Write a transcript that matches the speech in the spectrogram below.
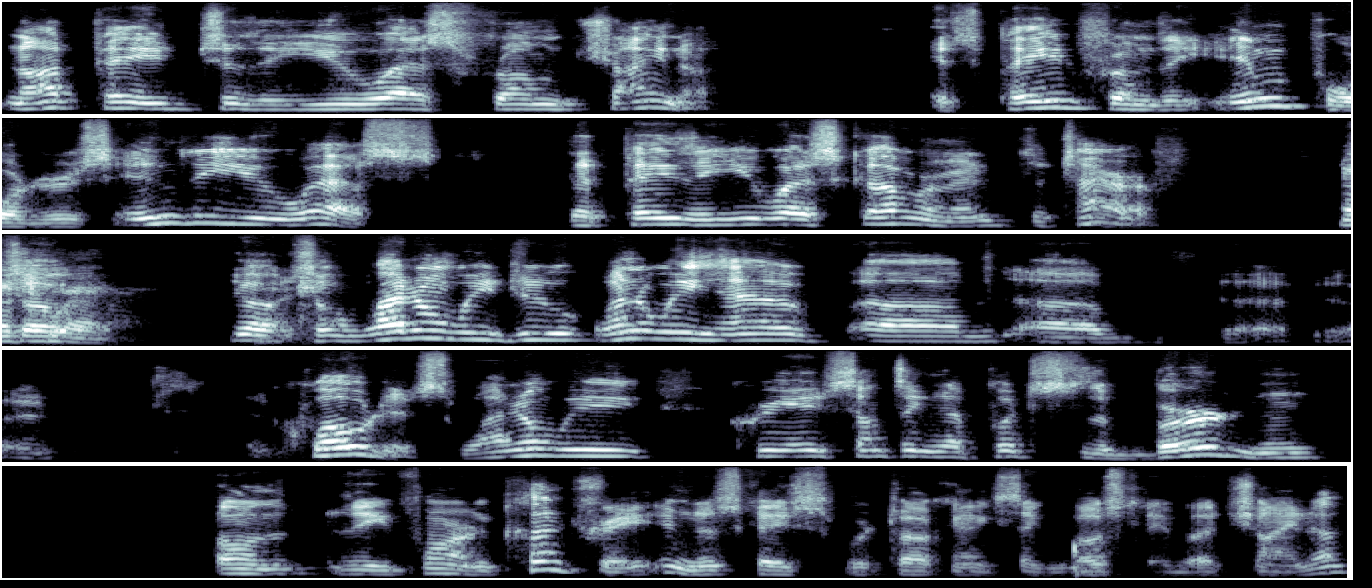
not paid to the US from China. It's paid from the importers in the US that pay the US government the tariff. That's So- correct. Know, so why don't we do, why don't we have um uh, uh, quotas? Why don't we create something that puts the burden on the foreign country? In this case, we're talking, I think, mostly about China,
